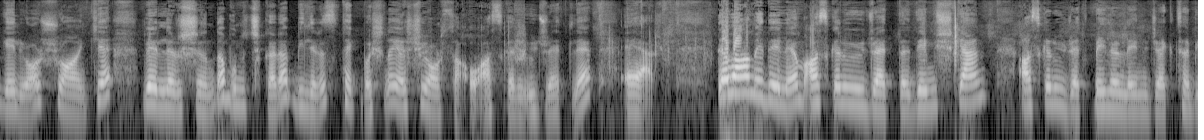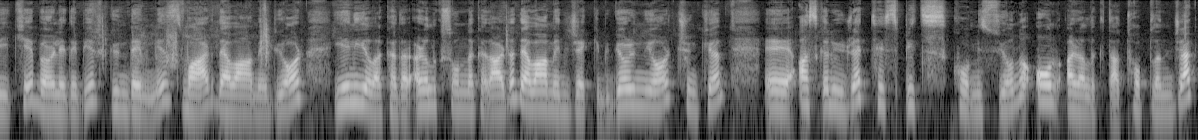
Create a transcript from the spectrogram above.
geliyor şu anki veriler ışığında bunu çıkarabiliriz. Tek başına yaşıyorsa o asgari ücretle eğer. Devam edelim asgari ücrette demişken asgari ücret belirlenecek tabii ki. Böyle de bir gündemimiz var, devam ediyor. Yeni yıla kadar, Aralık sonuna kadar da devam edecek gibi görünüyor. Çünkü e, asgari ücret tespit komisyonu 10 Aralık'ta toplanacak.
